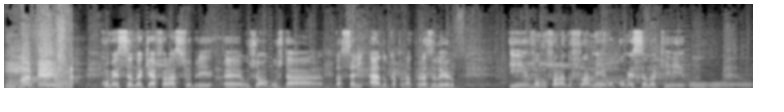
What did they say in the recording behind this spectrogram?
Uma vez Começando aqui a falar sobre é, os jogos da, da Série A do Campeonato Brasileiro. E vamos falar do Flamengo, começando aqui o, o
